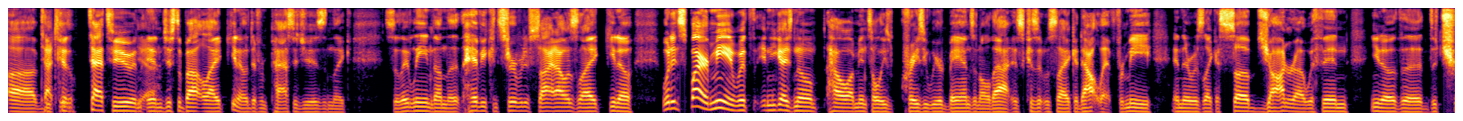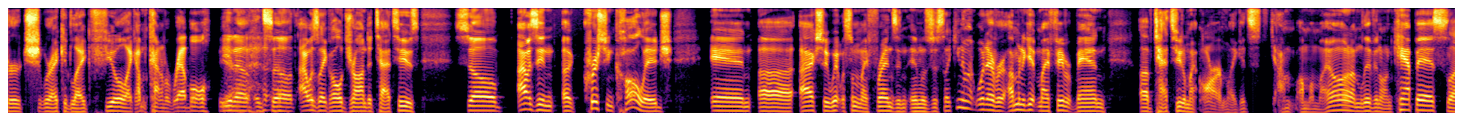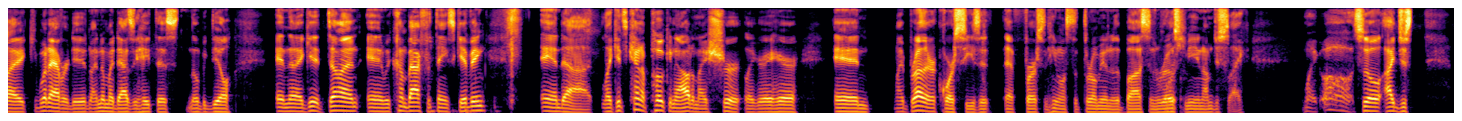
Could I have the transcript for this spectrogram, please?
uh Tattoo. because- tattoo and, Yeah. and just about like you know different passages and like so they leaned on the heavy conservative side. I was like you know what inspired me with and you guys know how i'm into all these crazy weird bands and all that is because it was like an outlet for me and there was like a sub genre within you know the the church where i could like feel like i'm kind of a rebel you know? And so i was like all drawn to tattoos. So i was in a christian college and uh, I actually went with some of my friends and, and was just like, you know what, whatever. I'm gonna get my favorite band uh, tattooed on my arm. Like it's, I'm, I'm on my own. I'm living on campus. Like whatever, dude. I know my dad's gonna hate this. No big deal. And then I get it done, and we come back for Thanksgiving, and uh, like it's kind of poking out of my shirt, like right here. And my brother, of course, sees it at first, and he wants to throw me under the bus and roast me. And I'm just like, I'm like, oh. So I just,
